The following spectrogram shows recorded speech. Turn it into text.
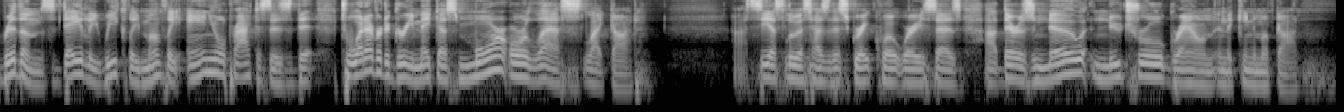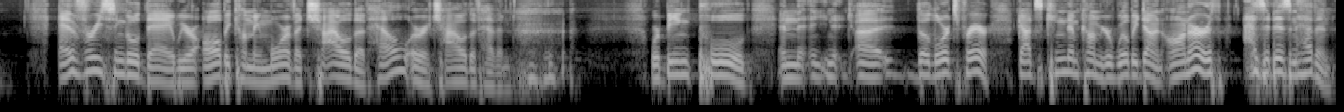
rhythms, daily, weekly, monthly, annual practices that, to whatever degree, make us more or less like God. Uh, C.S. Lewis has this great quote where he says, uh, There is no neutral ground in the kingdom of God. Every single day, we are all becoming more of a child of hell or a child of heaven. We're being pulled. And uh, the Lord's Prayer God's kingdom come, your will be done on earth as it is in heaven.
